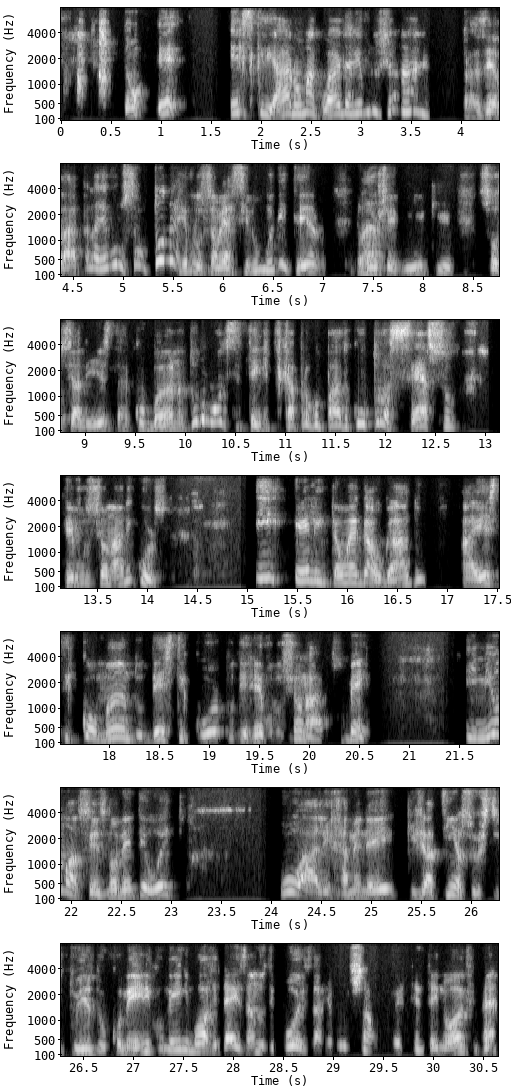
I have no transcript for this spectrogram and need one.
então e, eles criaram uma guarda revolucionária para zelar pela revolução. Toda a revolução é assim no mundo inteiro. Claro. Bolchevique, socialista, cubana, todo mundo se tem que ficar preocupado com o processo revolucionário em curso. E ele então é galgado a este comando deste corpo de revolucionários. Bem, em 1998, o Ali Khamenei, que já tinha substituído o Khomeini, Khomeini morre dez anos depois da Revolução, 89, né?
